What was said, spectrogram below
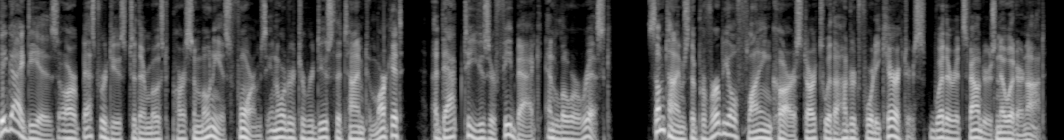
Big ideas are best reduced to their most parsimonious forms in order to reduce the time to market, adapt to user feedback, and lower risk. Sometimes the proverbial flying car starts with 140 characters, whether its founders know it or not.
